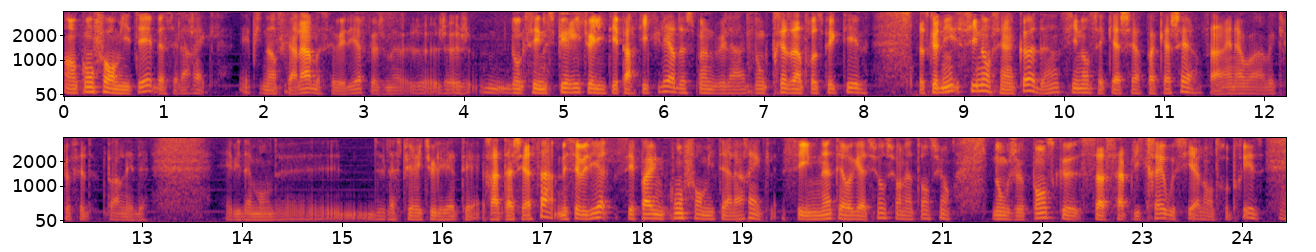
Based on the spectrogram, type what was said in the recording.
En conformité, ben, c'est la règle. Et puis dans ce cas-là, bah, ça veut dire que je me, je, je, donc c'est une spiritualité particulière de ce point de vue-là, donc très introspective. Parce que sinon c'est un code, hein, sinon c'est cachère, pas cachère. Ça n'a rien à voir avec le fait de parler de, évidemment de, de, la spiritualité rattachée à ça. Mais ça veut dire c'est pas une conformité à la règle, c'est une interrogation sur l'intention. Donc je pense que ça s'appliquerait aussi à l'entreprise. Mhm.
